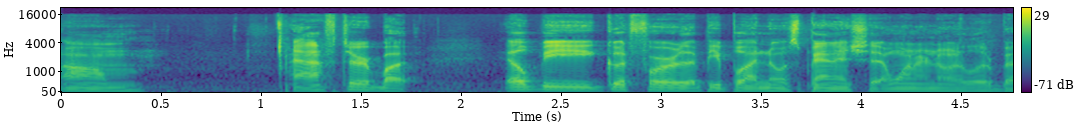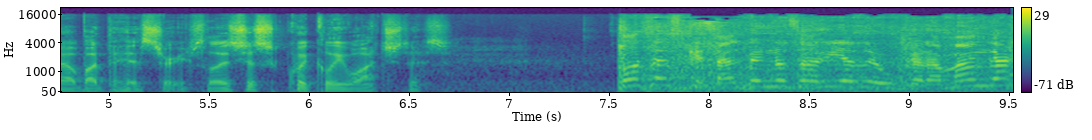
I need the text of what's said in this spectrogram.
um after, but it'll be good for the people that know Spanish that want to know a little bit about the history. So let's just quickly watch this. Cosas que tal vez no sabías de Bucaramanga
